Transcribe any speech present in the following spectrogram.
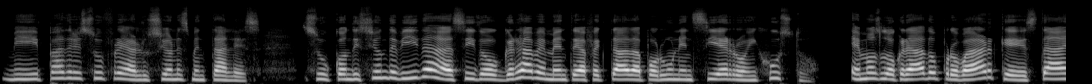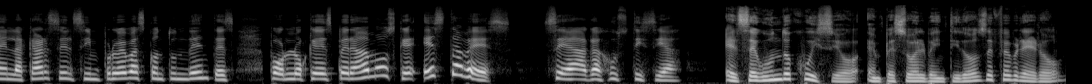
Mi padre sufre alusiones mentales. Su condición de vida ha sido gravemente afectada por un encierro injusto. Hemos logrado probar que está en la cárcel sin pruebas contundentes, por lo que esperamos que esta vez se haga justicia. El segundo juicio empezó el 22 de febrero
